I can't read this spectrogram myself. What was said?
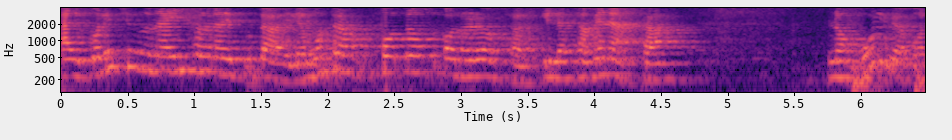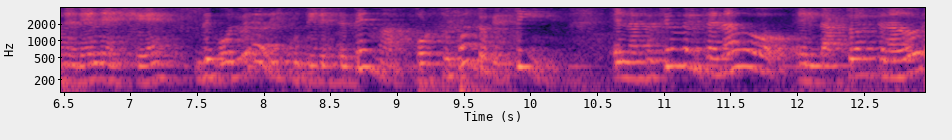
al colegio de una hija de una diputada y le muestra fotos horrorosas y las amenaza, nos vuelve a poner en eje de volver a discutir este tema. Por supuesto que sí. En la sesión del Senado, el actual senador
